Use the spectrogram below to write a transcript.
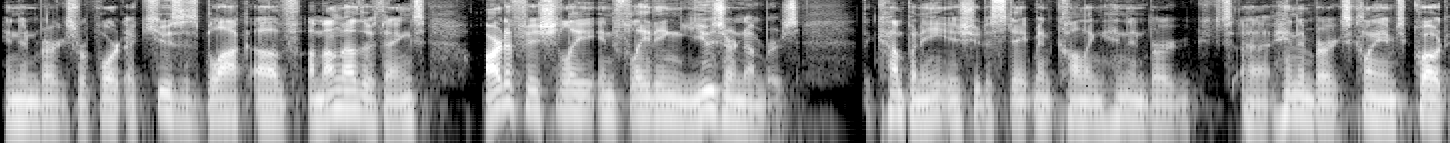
Hindenburg's report accuses Block of, among other things, artificially inflating user numbers. The company issued a statement calling Hindenburg's, uh, Hindenburg's claims, quote,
